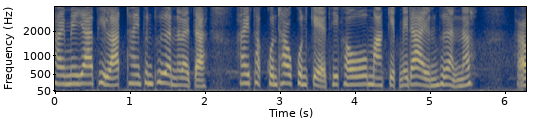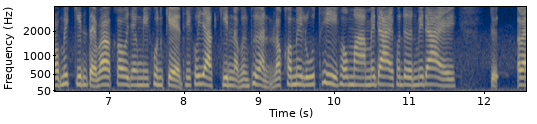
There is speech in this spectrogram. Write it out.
ให้แม่ย่าพี่รัฐให้เพื่อนๆนั่นแหละจ้ะให้คนเฒ่าคนแก่ที่เขามาเก็บไม่ได้เพื่อนๆเนาะเราไม่กินแต่ว่าก็ยังมีคนแก่ที่เขาอยากกินอะเพื่อนๆแล้วเขาไม่รู้ที่เขามาไม่ได้เขาเดินไม่ได้อะไร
